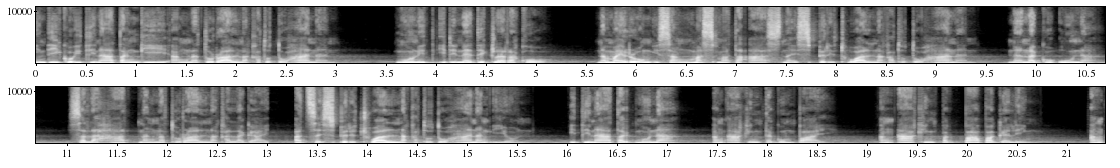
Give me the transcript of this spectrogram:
Hindi ko itinatanggi ang natural na katotohanan, ngunit idinedeklara ko na mayroong isang mas mataas na espiritual na katotohanan na naguuna sa lahat ng natural na kalagay at sa espiritual na katotohanan iyon itinatag mo na ang aking tagumpay, ang aking pagpapagaling, ang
